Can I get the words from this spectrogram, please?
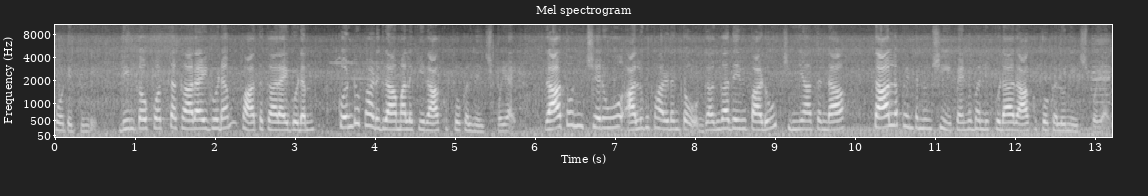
పోటెత్తింది. దీంతో కొత్త కారాయిగూడెం పాత కారాయిగూడెం కొండ్రుపాడు గ్రామాలకి రాకపోకలు నిలిచిపోయాయి. రాతోని చెరువు అలుగుపారడంతో గంగాదేవిపాడు చిన్యాతండ తాళ్ళపెంట నుంచి పెనుబల్లి కూడా రాకపోకలు నిలిచిపోయాయి.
